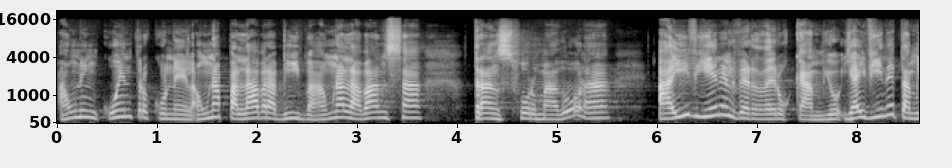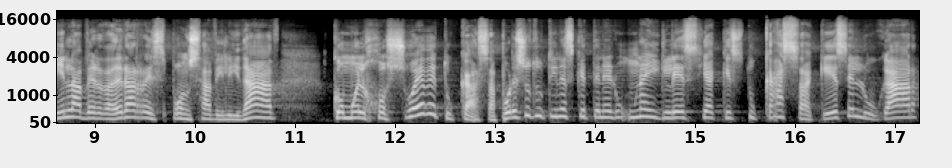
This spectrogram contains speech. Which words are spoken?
a un encuentro con Él, a una palabra viva, a una alabanza transformadora. Ahí viene el verdadero cambio y ahí viene también la verdadera responsabilidad como el Josué de tu casa. Por eso tú tienes que tener una iglesia que es tu casa, que es el lugar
